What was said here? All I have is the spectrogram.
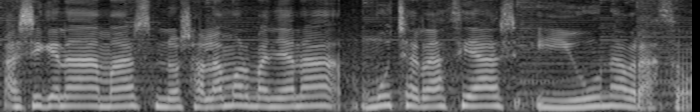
Así que nada más, nos hablamos mañana, muchas gracias y un abrazo.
